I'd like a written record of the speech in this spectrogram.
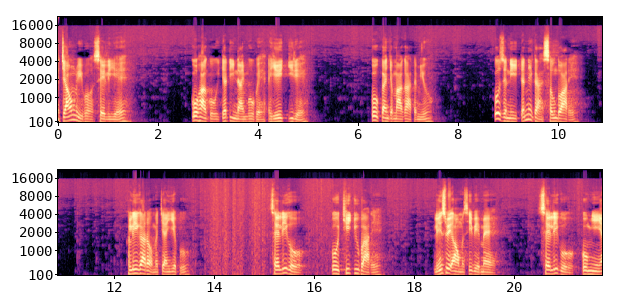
အကြောင်းတွေပေါ့ဆယ်လီရဲ့ကိုဟာကိုယက်တီနိုင်မှုပဲအရေးကြီးတယ်။ကိုကံကြမ္မာကတစ်မျိုး ကိုဇနီးတစ်နှစ်ကဆုံးသွားတယ်ကလေးကတော့မကြံရစ်ဘူးဆယ်လီကိုကိုချီးကျူးပါတယ်လင်းဆွေအောင်မစီးပေမဲ့ဆယ်လီကိုကိုမြင်ရ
